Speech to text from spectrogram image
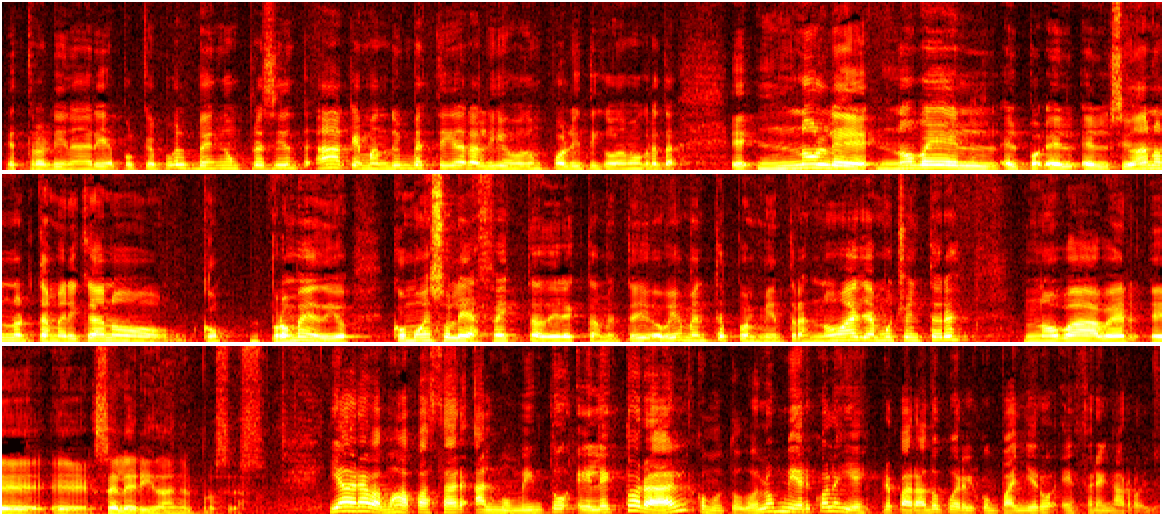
extraordinaria porque pues venga un presidente, ah, que mandó a investigar al hijo de un político demócrata. no, le, no ve el, ciudadano norteamericano promedio cómo eso le afecta directamente. Y obviamente, pues mientras no haya mucho interés, no va a haber eh, eh, celeridad en el proceso. Y ahora vamos a pasar al momento electoral, como todos los miércoles, y es preparado por el compañero Efren Arroyo.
